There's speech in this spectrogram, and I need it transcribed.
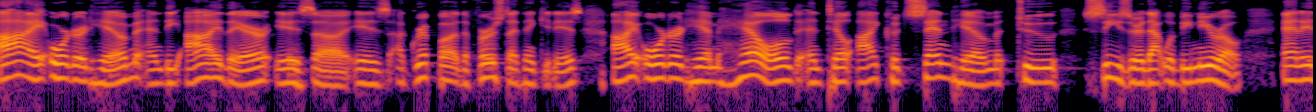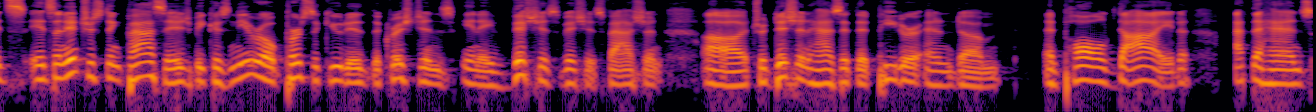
I ordered him, and the I there is uh, is Agrippa the first, I think it is. I ordered him held until I could send him to Caesar. That would be Nero. And it's it's an interesting passage because Nero persecuted the Christians in a vicious, vicious fashion. Uh, tradition has it that Peter and um, and Paul died at the hands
